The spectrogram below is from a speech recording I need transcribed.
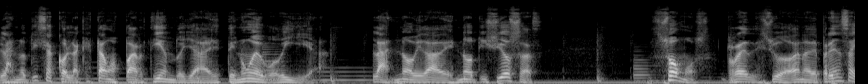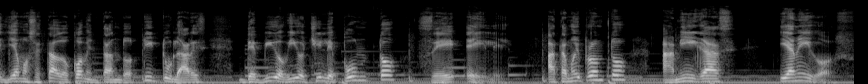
las noticias con las que estamos partiendo ya este nuevo día, las novedades noticiosas. Somos Red Ciudadana de Prensa y hemos estado comentando titulares de biobiochile.cl. Hasta muy pronto, amigas y amigos.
